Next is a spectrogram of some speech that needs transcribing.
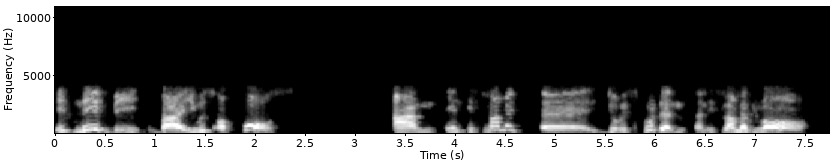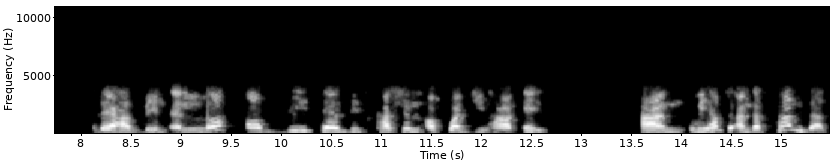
if need be, by use of force. And in Islamic uh, jurisprudence and Islamic law, there has been a lot of detailed discussion of what jihad is. And we have to understand that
